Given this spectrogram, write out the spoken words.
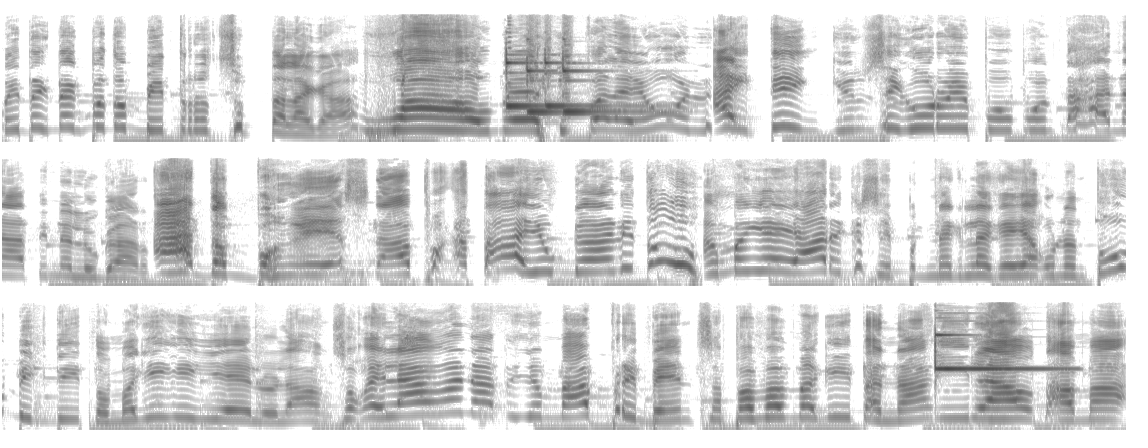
May dagdag pa tong beetroot soup talaga. Wow, meron pala yun. I think, yun siguro yung pupuntahan natin na lugar. Adam Bangayas, napakatayong nga nito. Ang mangyayari kasi pag naglagay ako ng tubig dito, magiging yelo lang. So, kailangan natin yung ma-prevent sa pamamagitan ng ilaw. Tama.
